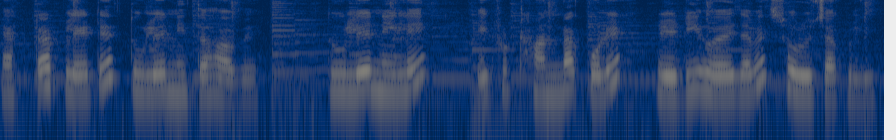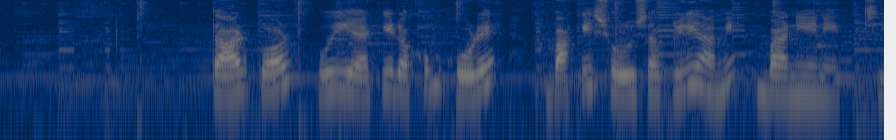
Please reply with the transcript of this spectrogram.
একটা প্লেটে তুলে নিতে হবে। তুলে নিলে একটু ঠান্ডা করে রেডি হয়ে যাবে সরু চাকুলি। তারপর ওই একই রকম করে বাকি সরু চাকলি আমি বানিয়ে নিচ্ছি।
